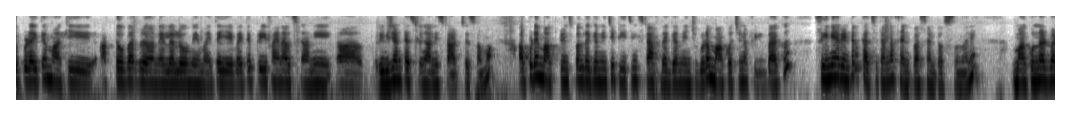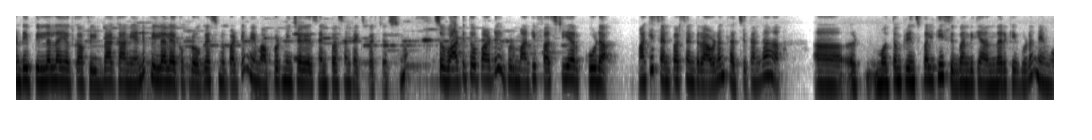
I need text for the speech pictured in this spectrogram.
ఎప్పుడైతే మాకి అక్టోబర్ నెలలో మేమైతే ఏవైతే ప్రీ ఫైనల్స్ కానీ రివిజన్ టెస్ట్లు కానీ స్టార్ట్ చేసామో అప్పుడే మాకు ప్రిన్సిపల్ దగ్గర నుంచి టీచింగ్ స్టాఫ్ దగ్గర నుంచి కూడా మాకు వచ్చిన ఫీడ్బ్యాక్ సీనియర్ ఇంటర్ ఖచ్చితంగా సెంట్ పర్సెంట్ వస్తుందని మాకున్నటువంటి పిల్లల యొక్క ఫీడ్బ్యాక్ కానివ్వండి పిల్లల యొక్క ప్రోగ్రెస్ను బట్టి మేము అప్పటి నుంచే సెన్ పర్సెంట్ ఎక్స్పెక్ట్ చేస్తున్నాం. సో వాటితో పాటు ఇప్పుడు మాకి ఫస్ట్ ఇయర్ కూడా మాకి సెన్ పర్సెంట్ రావడం ఖచ్చితంగా మొత్తం ప్రిన్సిపల్కి సిబ్బందికి అందరికీ కూడా మేము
